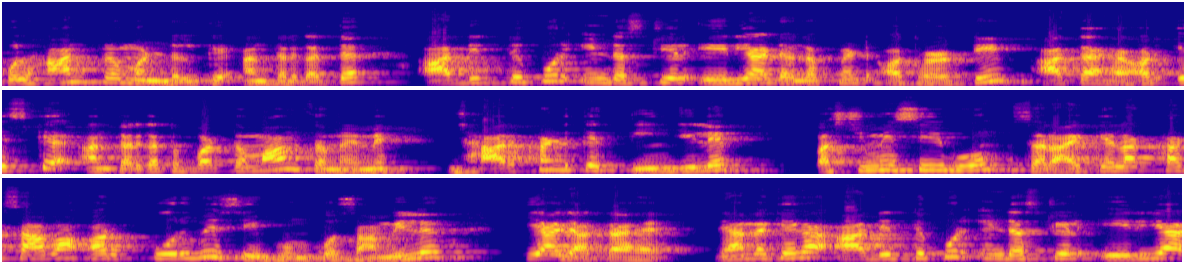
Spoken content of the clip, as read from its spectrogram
कोल्हान प्रमंडल के अंतर्गत Adityapur industrial area development authority आता है और इसके अंतर्गत वर्तमान समय में झारखंड के तीन ज़िले, पश्चिमी सिंहभूम, सरायकेला, खरसावा और पूर्वी सिंहभूम को शामिल किया जाता है। ध्यान रखिएगा, Adityapur industrial area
